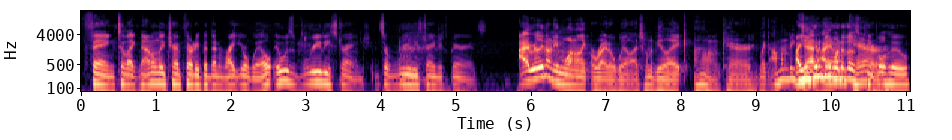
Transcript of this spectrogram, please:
thing to like not only turn 30 but then write your will it was really strange it's a really strange experience I really don't even want to like write a will. I just want to be like, I don't care. Like I'm gonna be. Are dead. you gonna be I one of those care. people who,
